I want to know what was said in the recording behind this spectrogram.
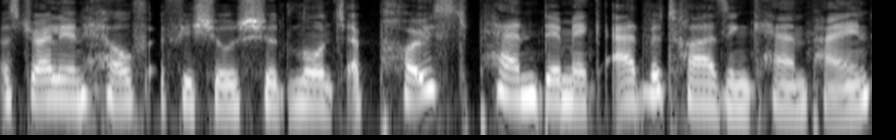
Australian health officials should launch a post pandemic advertising campaign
